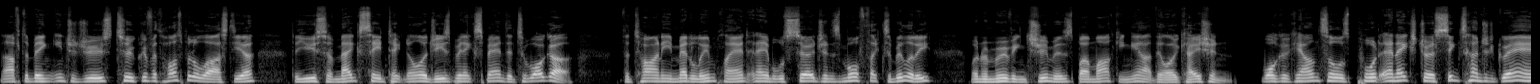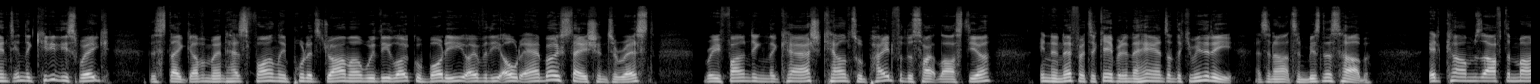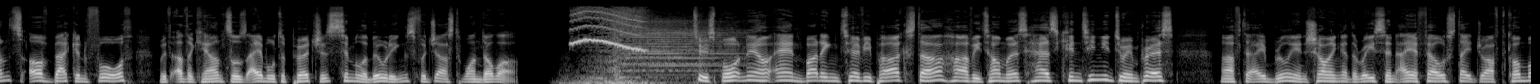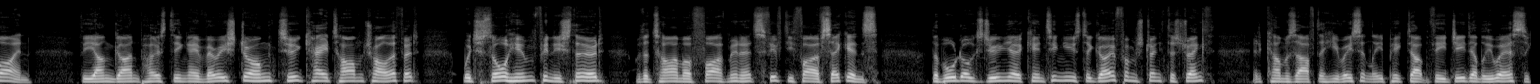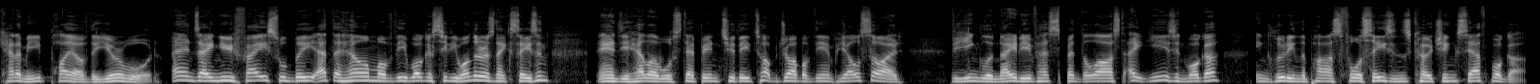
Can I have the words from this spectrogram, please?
After being introduced to Griffith Hospital last year, the use of MagSeed technology has been expanded to Wagga. The tiny metal implant enables surgeons more flexibility when removing tumours by marking out their location. Wagga Council's put an extra 600 grand in the kitty this week. The state government has finally put its drama with the local body over the old Ambo station to rest, refunding the cash council paid for the site last year in an effort to keep it in the hands of the community as an arts and business hub. It comes after months of back and forth, with other councils able to purchase similar buildings for just $1. To sport now, and budding Turvey Park star Harvey Thomas has continued to impress after a brilliant showing at the recent AFL State Draft Combine. The young gun posting a very strong 2K time trial effort, which saw him finish third with a time of 5 minutes 55 seconds. The Bulldogs Junior continues to go from strength to strength. It comes after he recently picked up the GWS Academy Player of the Year award. And a new face will be at the helm of the Wagga City Wanderers next season. Andy Heller will step into the top job of the NPL side. The England native has spent the last eight years in Wagga, including the past four seasons coaching South Wagga.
